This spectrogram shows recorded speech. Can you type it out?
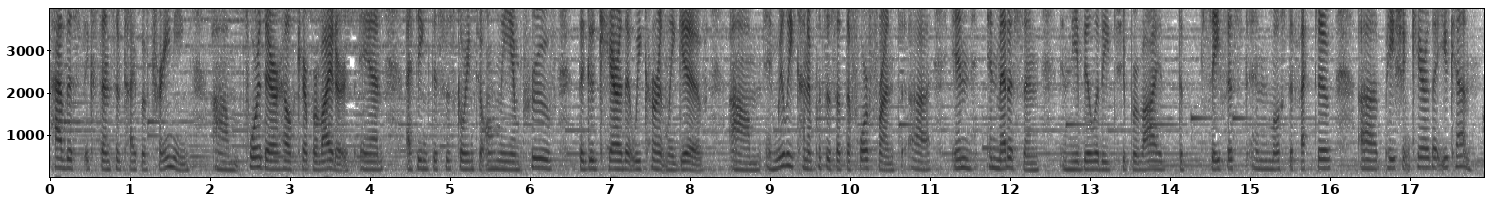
have this extensive type of training um, for their healthcare providers, and I think this is going to only improve the good care that we currently give, um, and really kind of puts us at the forefront uh, in in medicine in the ability to provide the safest and most effective uh, patient care that you can.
